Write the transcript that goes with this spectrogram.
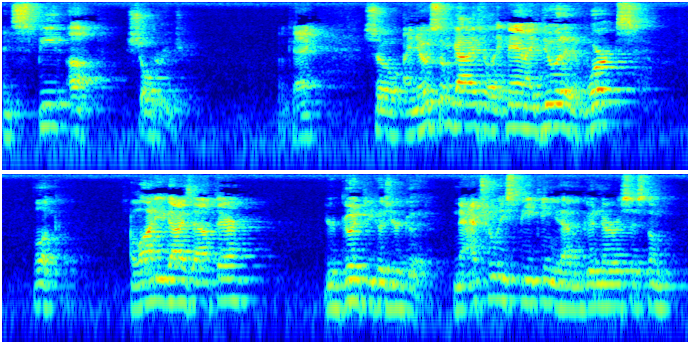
and speed up shoulder injury, okay? So I know some guys are like, man, I do it and it works. Look, a lot of you guys out there, you're good because you're good. Naturally speaking, you have a good nervous system,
